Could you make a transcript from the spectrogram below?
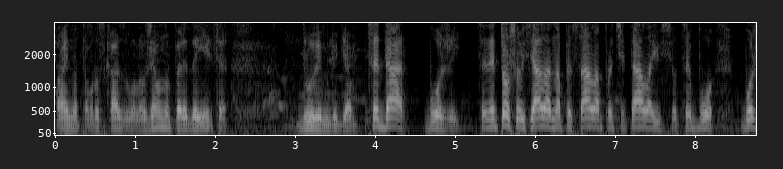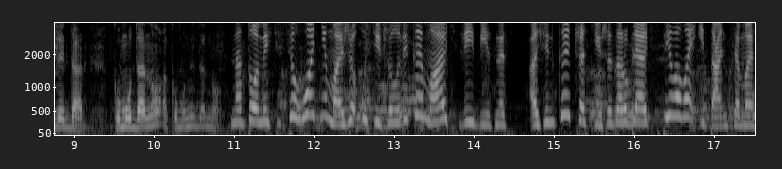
файно там розказувала, вже воно передається другим людям. Це дар Божий. Це не то, що взяла, написала, прочитала і все. Це Бо- Божий дар. Кому дано, а кому не дано. Натомість сьогодні майже усі чоловіки мають свій бізнес, а жінки частіше заробляють співами і танцями.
